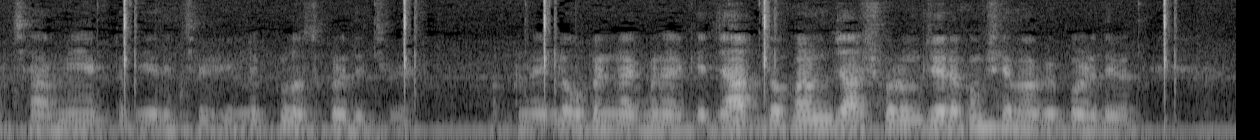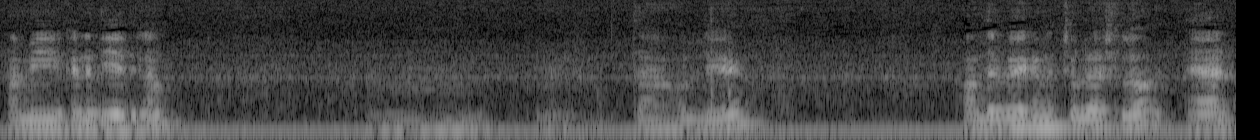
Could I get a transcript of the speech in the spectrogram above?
আচ্ছা আমি একটা দিয়ে দিচ্ছি, এগুলো ক্লোজ করে দিচ্ছি ভাই। আপনারা এগুলো ওপেন রাখবেন আর কি। যার দোকান, যার শোরুম যেরকম, সেভাবে করে দেবেন। আমি এখানে দিয়ে দিলাম। তাহলে আমাদের এখানে চলে আসলো অ্যাড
